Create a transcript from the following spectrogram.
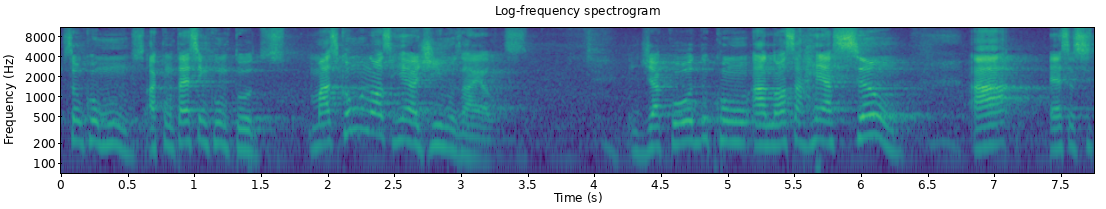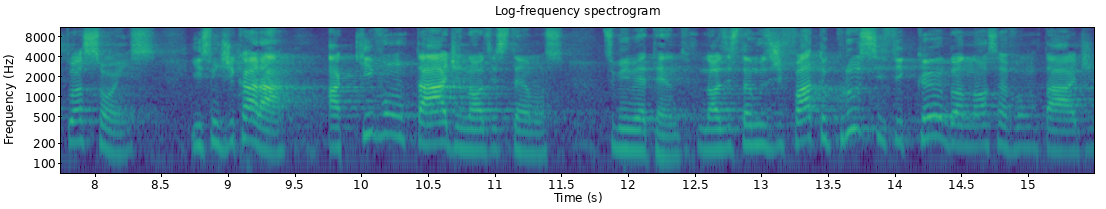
são comuns, acontecem com todos, mas como nós reagimos a elas? De acordo com a nossa reação a essas situações, isso indicará a que vontade nós estamos submetendo. Nós estamos de fato crucificando a nossa vontade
